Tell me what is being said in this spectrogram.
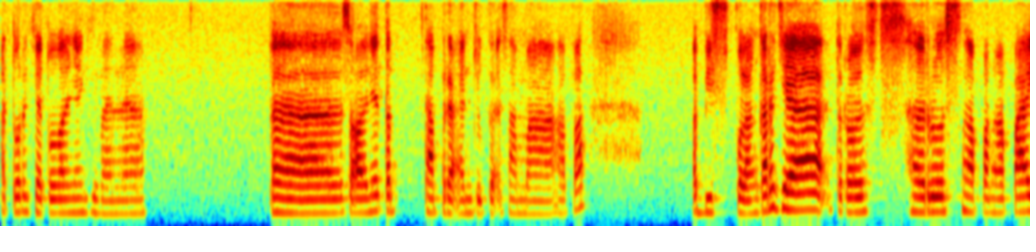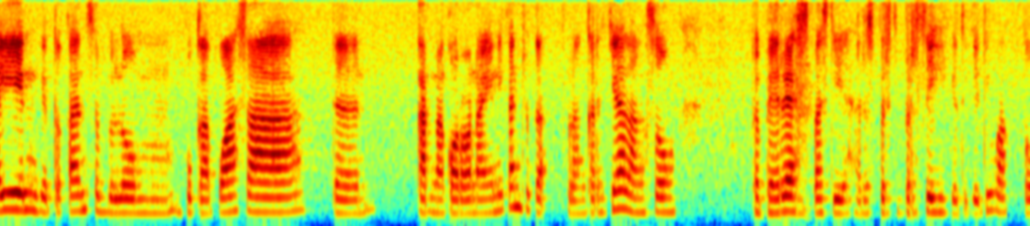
atur jadwalnya gimana. Soalnya tabrakan juga sama apa? Habis pulang kerja, terus harus ngapa-ngapain gitu kan sebelum buka puasa dan karena corona ini kan juga pulang kerja langsung beberes pasti ya harus bersih-bersih gitu. Jadi waktu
